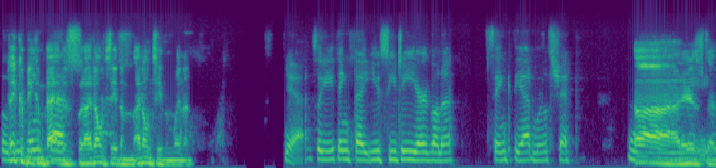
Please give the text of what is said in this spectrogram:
So they could be competitive, but I don't see them I don't see them winning. Yeah. So you think that UCD are gonna sink the admiral's ship. Ah, there's the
